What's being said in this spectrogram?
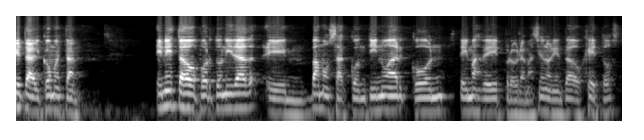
¿Qué tal? ¿Cómo están? En esta oportunidad eh, vamos a continuar con temas de programación orientada a objetos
